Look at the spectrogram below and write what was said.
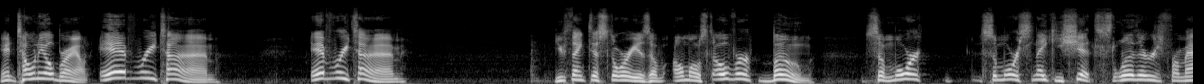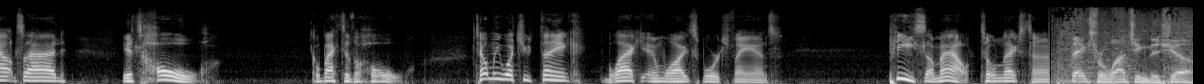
Antonio Brown, every time, every time you think this story is almost over? Boom. Some more some more snaky shit slithers from outside its hole. Go back to the hole. Tell me what you think, black and white sports fans. Peace. I'm out. Till next time. Thanks for watching the show.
